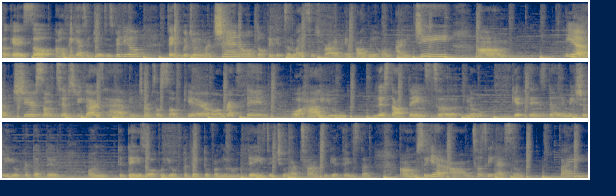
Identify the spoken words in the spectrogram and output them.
Okay, so I hope you guys enjoyed this video. Thank you for joining my channel. Don't forget to like, subscribe, and follow me on IG. Um, yeah, share some tips you guys have in terms of self-care or resting or how you list out things to, you know, get things done and make sure that you're productive on the days off or you're productive on the days that you have time to get things done. Um, so yeah, um, talk to you guys soon. Bye.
